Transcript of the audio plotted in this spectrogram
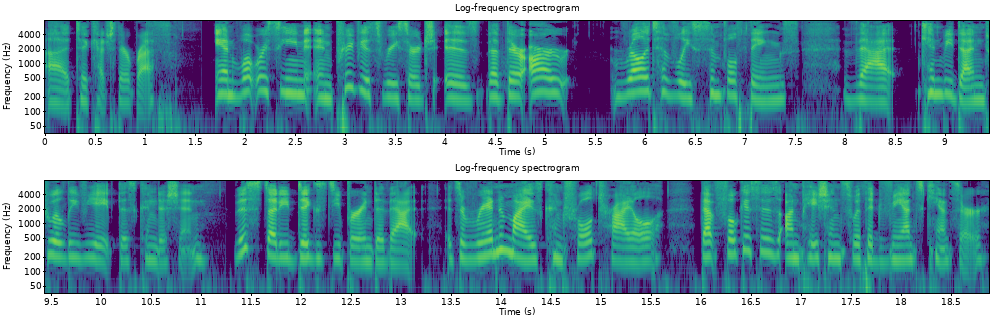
uh, to catch their breath. And what we're seeing in previous research is that there are relatively simple things that can be done to alleviate this condition. This study digs deeper into that. It's a randomized controlled trial that focuses on patients with advanced cancer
